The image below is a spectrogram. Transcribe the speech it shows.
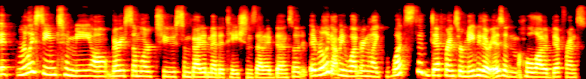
it really seemed to me all very similar to some guided meditations that I've done. So it really got me wondering, like, what's the difference, or maybe there isn't a whole lot of difference,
